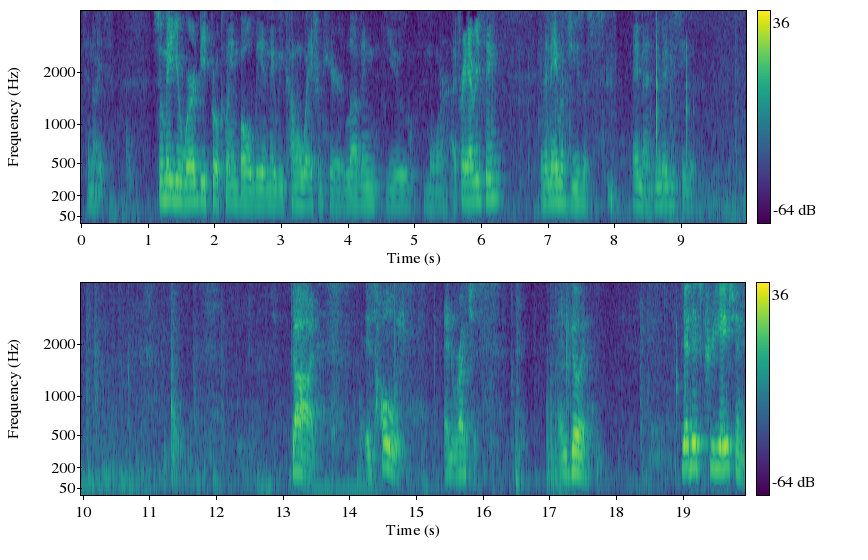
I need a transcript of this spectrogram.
tonight. So may your word be proclaimed boldly, and may we come away from here loving you more. I pray everything in the name of Jesus. Amen. You may be seated. God is holy and righteous and good. Yet his creation,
